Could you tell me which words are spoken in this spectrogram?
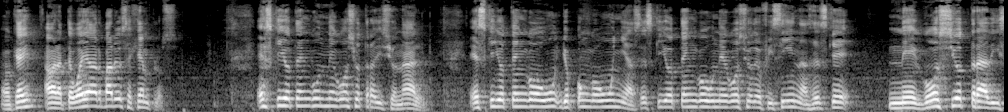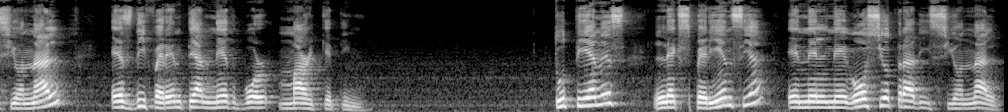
¿Ok? Ahora, te voy a dar varios ejemplos. Es que yo tengo un negocio tradicional es que yo tengo yo pongo uñas, es que yo tengo un negocio de oficinas, es que negocio tradicional es diferente a network marketing. Tú tienes la experiencia en el negocio tradicional.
